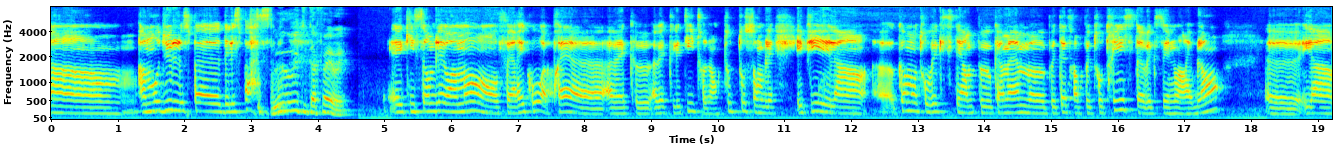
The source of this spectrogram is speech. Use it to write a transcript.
un, un module de l'espace. Oui, oui, tout à fait, oui et qui semblait vraiment faire écho après euh, avec euh, avec les titres. Donc tout tout semblait. Et puis là euh, comme on trouvait que c'était un peu quand même peut-être un peu trop triste avec ces noirs et blancs il a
